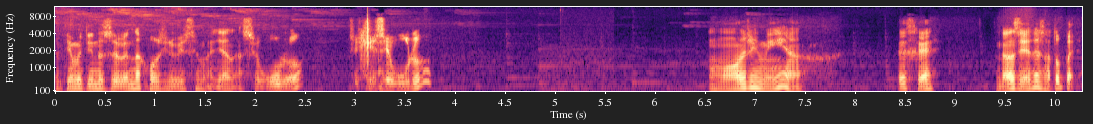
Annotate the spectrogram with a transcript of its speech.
El tío metiéndose vendas como si no hubiese mañana. ¿Seguro? ¿Es que seguro? Madre mía. Eje. Nada, señores, a tope.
